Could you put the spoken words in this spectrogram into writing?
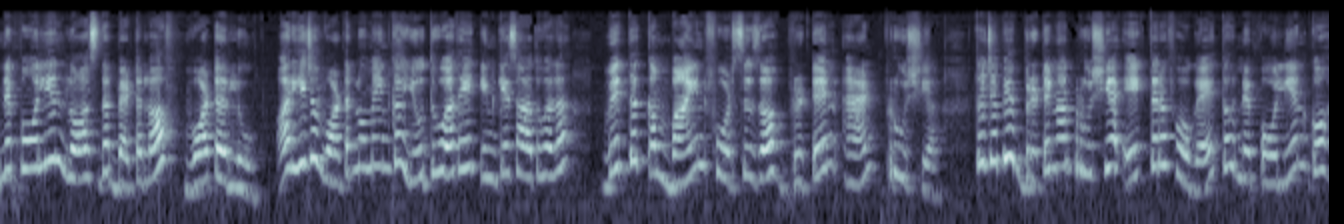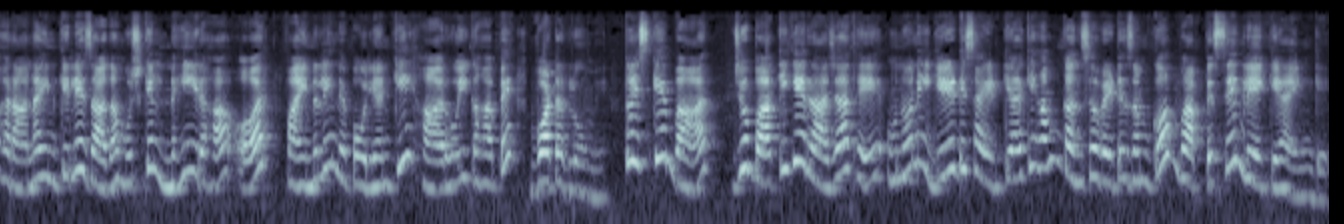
Napoleon lost the battle of Waterloo और ये जो वाटरलू में इनका युद्ध हुआ था इनके साथ हुआ था? With the combined forces of Britain and Prussia तो जब ये ब्रिटेन और प्रूशिया एक तरफ़ हो गए तो नेपोलियन को हराना इनके लिए ज़्यादा मुश्किल नहीं रहा और फाइनली नेपोलियन की हार हुई कहाँ पे? वाटरलू में। तो इसके बाद जो बाकी के राजा थे उन्होंने ये डिसाइड किया कि हम कंजर्वेटिज्म को वापस से लेके आएँगे।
